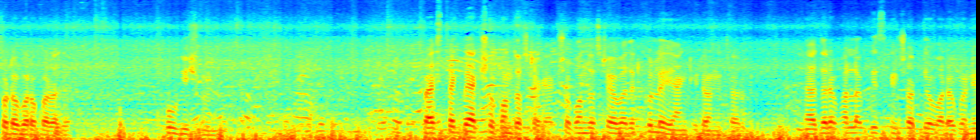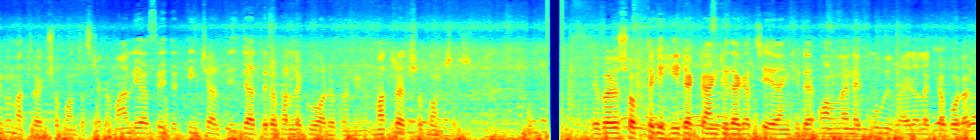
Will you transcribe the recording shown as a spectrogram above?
ছোটো বড় করা যায়। খুবই সুন্দর। প্রাইস থাকবে একশো পঞ্চাশ টাকা, একশো পঞ্চাশ টাকা বাজেট করলে এই আংটিটাও নিতে পারবে যাদের ভালো লাগবে স্ক্রিনশট দিয়ে অর্ডার করে নেবে, মাত্র একশো পঞ্চাশ টাকা। মালই আছে যে তিন, চার পিস যাদের ভালো লাগবে অর্ডার করে নেবে, মাত্র একশো পঞ্চাশ। এবারে সব থেকে হিট একটা আংটি দেখাচ্ছে, এই আংটিটা অনলাইনে খুবই ভাইরাল একটা প্রোডাক্ট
